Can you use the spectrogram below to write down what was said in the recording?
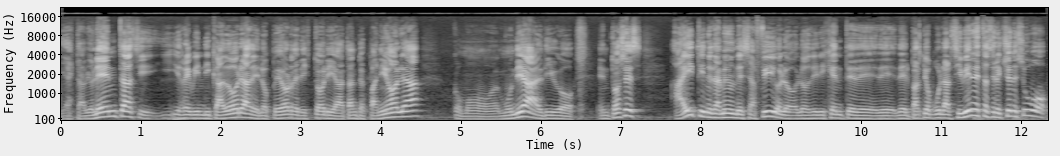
y, hasta violentas y, reivindicadoras de lo peor de la historia, tanto española como mundial, digo. Entonces, ahí tiene también un desafío los dirigentes del Partido Popular. Si bien en estas elecciones hubo,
